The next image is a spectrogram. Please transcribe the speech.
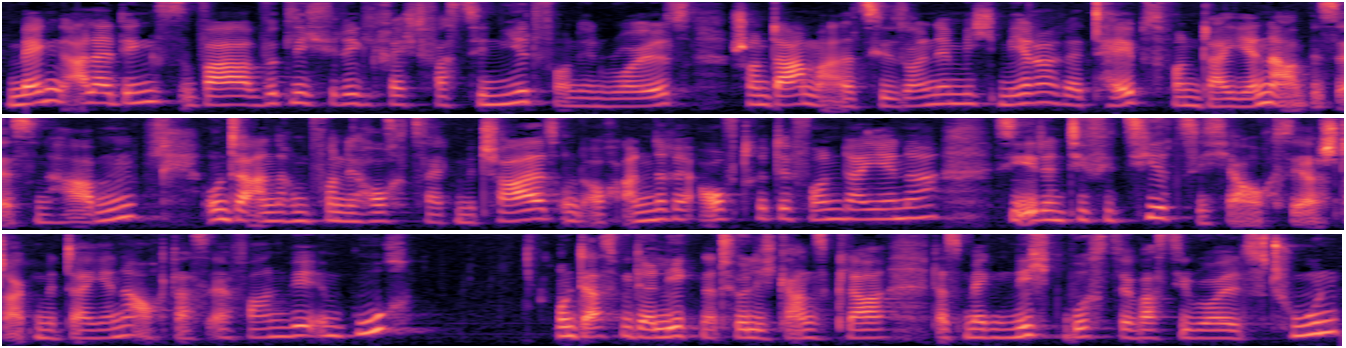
Meghan allerdings war wirklich regelrecht fasziniert von den Royals schon damals. Sie soll nämlich mehrere Tapes von Diana besessen haben, unter anderem von der Hochzeit mit Charles und auch andere Auftritte Geschichte von Diana. Sie identifiziert sich ja auch sehr stark mit Diana, auch das erfahren wir im Buch. Und das widerlegt natürlich ganz klar, dass Meghan nicht wusste, was die Royals tun.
